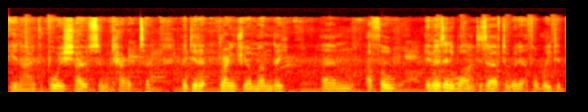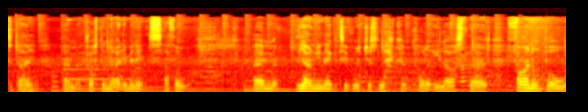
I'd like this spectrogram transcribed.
you know, the boys showed some character. They did at Braintree on Monday. Um, I thought if there's anyone deserved to win it, I thought we did today um, across the 90 minutes. I thought um, the only negative was just lack of quality last third. Final ball,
